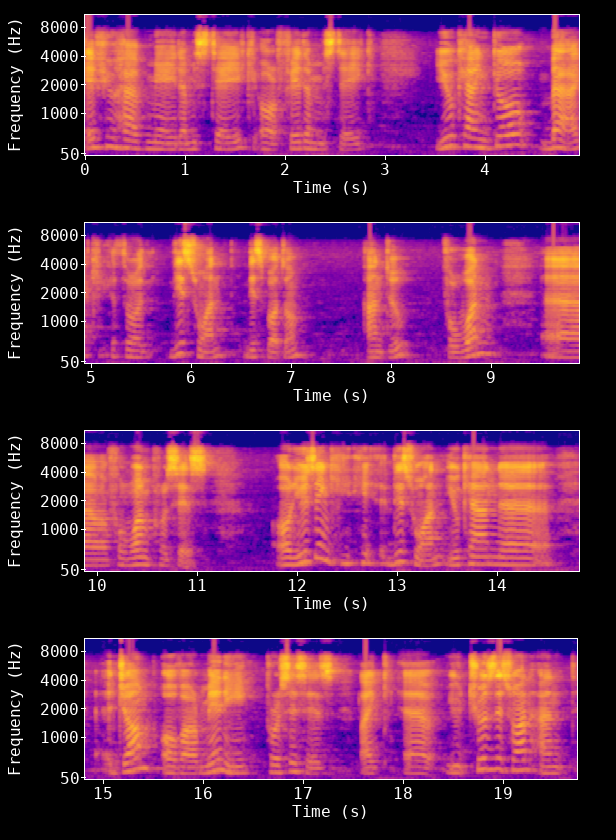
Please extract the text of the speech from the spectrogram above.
if you have made a mistake or failed a mistake you can go back through this one this button undo for one uh, for one process or using this one you can uh, jump over many processes. Like uh, you choose this one and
